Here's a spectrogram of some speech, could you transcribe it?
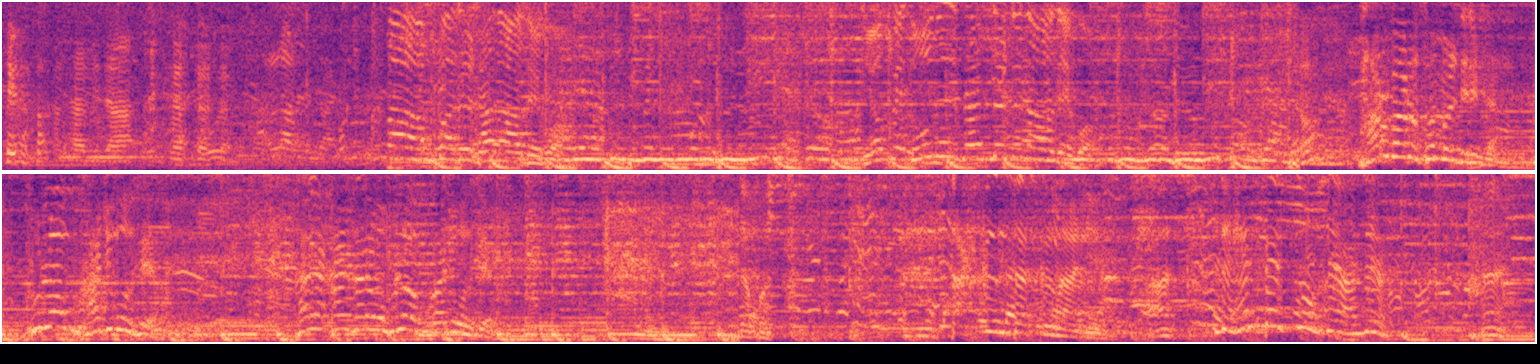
감사합니다. 아빠들 다 나와야 되고. 옆에 노는 사람들도 나와야 되고. 바로 바로 선물 드립니다. 훌라후프 가지고 오세요. 탈락한 사람은 훌라후프 가지고 오세요. 잡았어 따끈따끈하니 아, 근데 햇볕은 없어요 아세요 네.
